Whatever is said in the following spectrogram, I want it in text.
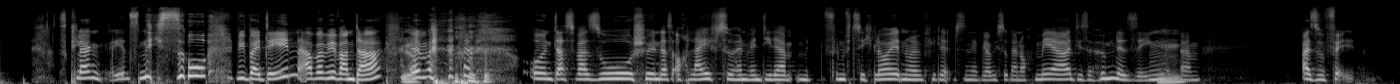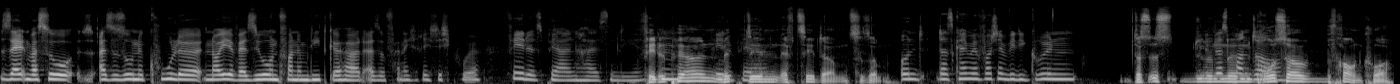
es klang jetzt nicht so wie bei denen, aber wir waren da. Ja. Ähm, und das war so schön, das auch live zu hören, wenn die da mit 50 Leuten oder viele, das sind ja glaube ich sogar noch mehr, diese Hymne singen. Mhm. Ähm, also für, selten was so, also so eine coole neue Version von einem Lied gehört. Also fand ich richtig cool. Fedelsperlen heißen die. Fädelperlen mit Fädelperlen. den FC-Damen zusammen. Und das kann ich mir vorstellen, wie die Grünen. Das ist ein, Das ein Pendant. großer Frauenchor.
